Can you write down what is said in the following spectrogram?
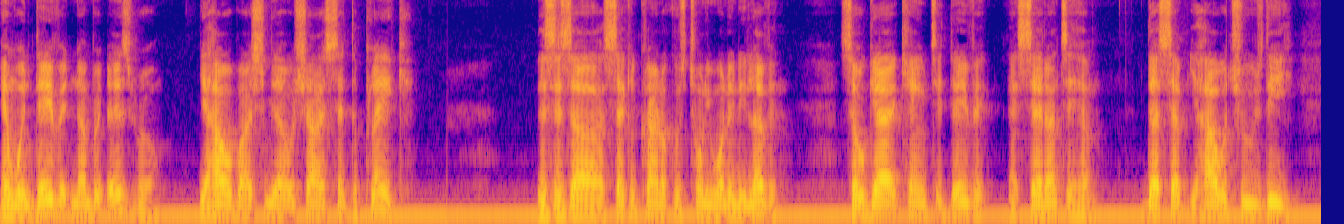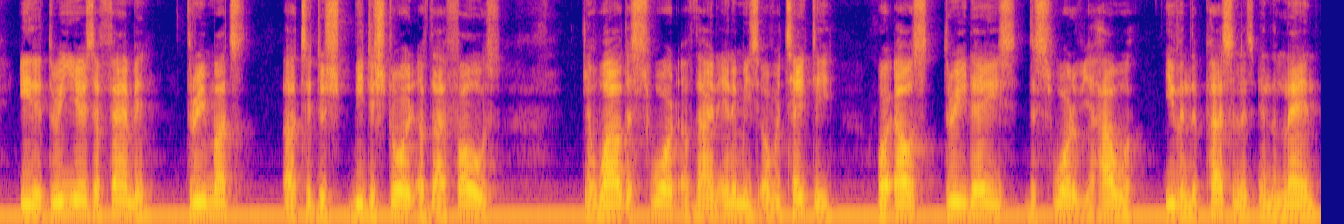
And when David numbered Israel, Yahweh by Shemuel Shai sent the plague. This is uh Second Chronicles 21 and 11. So Gad came to David and said unto him, Thus saith Yahweh choose thee, either three years of famine, three months uh, to be destroyed of thy foes, and while the sword of thine enemies overtake thee, or else three days the sword of Yahweh, even the pestilence in the land,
